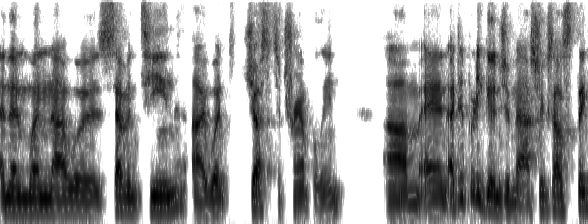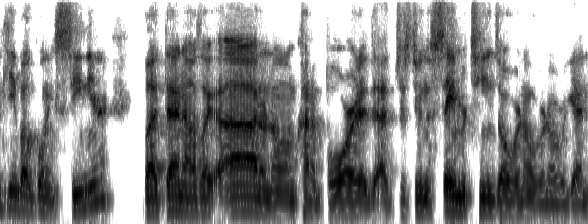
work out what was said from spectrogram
and then when i was 17 i went just to trampoline um, and i did pretty good in gymnastics i was thinking about going senior but then I was like, ah, I don't know, I'm kind of bored. I, just doing the same routines over and over and over again.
